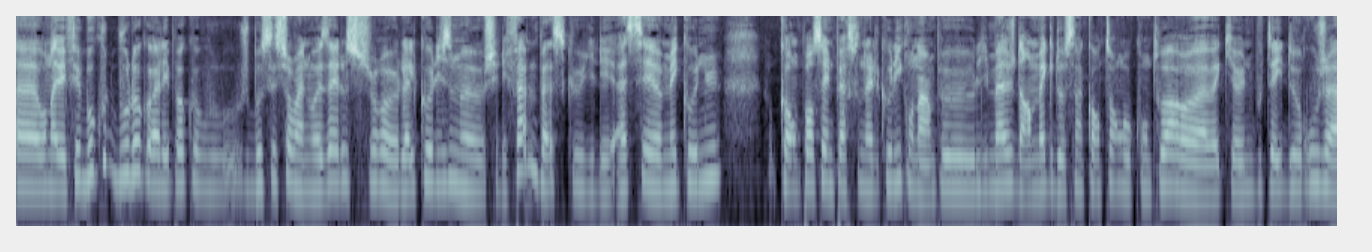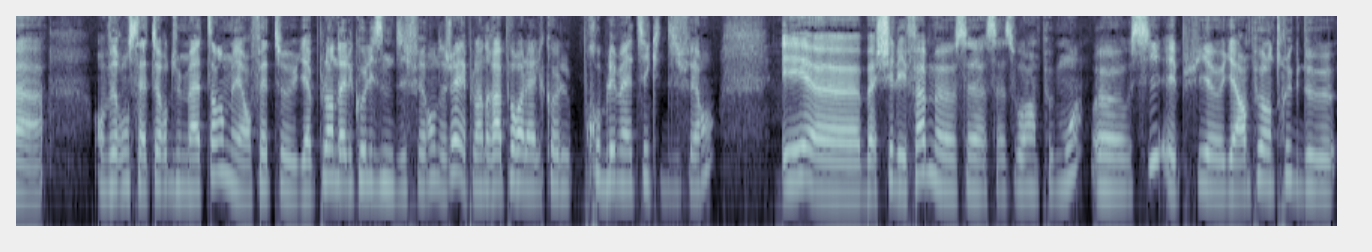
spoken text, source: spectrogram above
Euh, on avait fait beaucoup de boulot quoi, à l'époque où je bossais sur Mademoiselle sur euh, l'alcoolisme chez les femmes parce qu'il est assez euh, méconnu. Quand on pense à une personne alcoolique, on a un peu l'image d'un mec de 50 ans au comptoir euh, avec une bouteille de rouge à environ 7 heures du matin, mais en fait, euh, il y a plein d'alcoolismes différents déjà, il y a plein de rapports à l'alcool problématiques différents. Et euh, bah, chez les femmes, euh, ça, ça se voit un peu moins euh, aussi. Et puis, euh, il y a un peu un truc de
